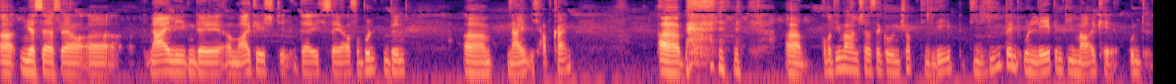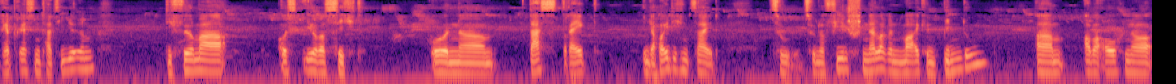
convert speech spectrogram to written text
äh, mir sehr, sehr äh, naheliegende äh, Marke ist, die, der ich sehr verbunden bin. Ähm, nein, ich habe keinen. Ähm, ähm, aber die machen einen sehr, sehr guten Job. Die, leb, die lieben und leben die Marke und repräsentieren die Firma aus ihrer Sicht. Und ähm, das trägt in der heutigen Zeit zu, zu einer viel schnelleren Markenbindung, ähm, aber auch einer,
